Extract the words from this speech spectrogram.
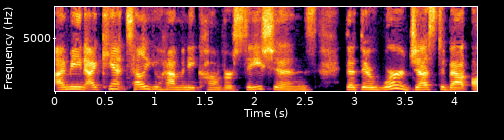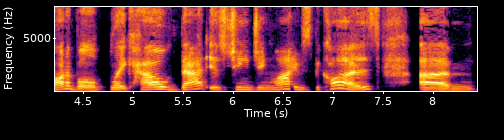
I mean, I can't tell you how many conversations that there were just about Audible, like how that is changing lives because um,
